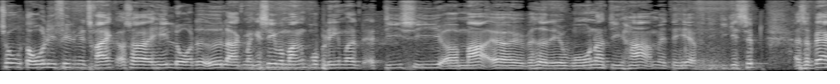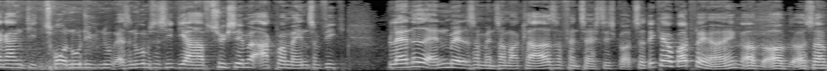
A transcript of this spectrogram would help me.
to dårlige film i træk, og så er hele lortet ødelagt. Man kan se, hvor mange problemer at DC og Mar- øh, hvad hedder det, Warner, de har med det her, fordi de kan simpelthen, altså hver gang de tror, nu, de, nu, altså nu kan man så sige, at de har haft succes med Aquaman, som fik blandede anmeldelser, men som har klaret sig fantastisk godt. Så det kan jo godt være, ikke? Og, og, og så,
